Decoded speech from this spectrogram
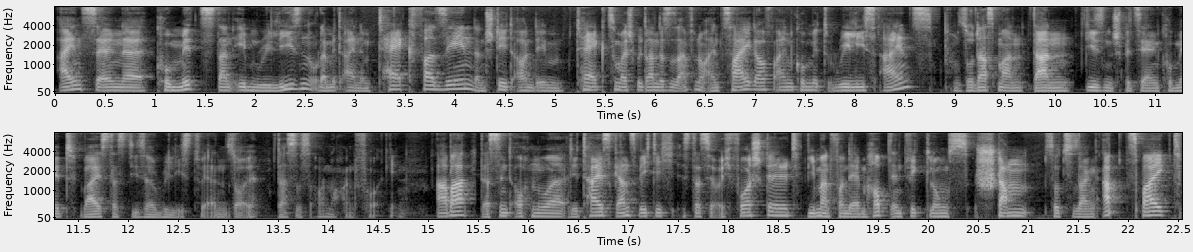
einzelne Commits dann eben releasen oder mit einem Tag versehen. Dann steht an dem Tag zum Beispiel dran, das ist einfach nur ein Zeiger auf einen Commit Release 1, sodass man dann diesen speziellen Commit weiß, dass dieser released werden soll. Das ist auch noch ein Vorgehen. Aber das sind auch nur Details. Ganz wichtig ist, dass ihr euch vorstellt, wie man von dem Hauptentwicklungsstamm sozusagen abzweigt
